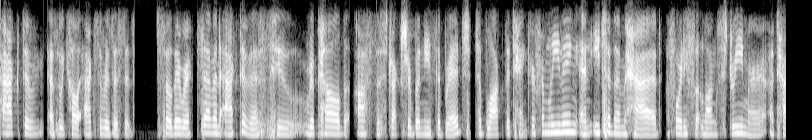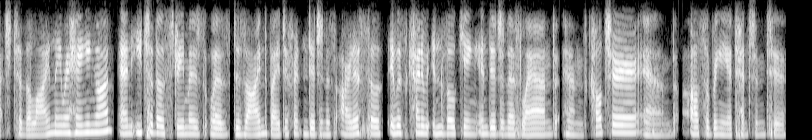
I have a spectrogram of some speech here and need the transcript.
act of, as we call it, acts of resistance. So there were seven activists who repelled off the structure beneath the bridge to block the tanker from leaving, and each of them had a 40 foot long streamer attached to the line they were hanging on. And each of those streamers was designed by different Indigenous artists. So it was kind of invoking Indigenous land and culture and also bringing attention to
